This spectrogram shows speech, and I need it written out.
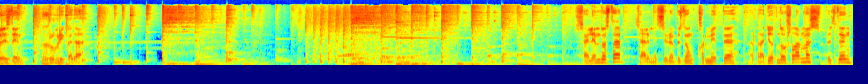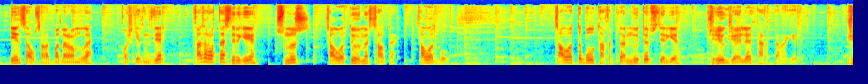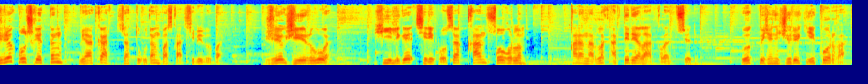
Біздің рубрикада сәлем достар сәлеметсіздер ме біздің құрметті радио тыңдаушыларымыз біздің денсаулық сағат бағдарламамызға қош келдіңіздер қазір уақытта сіздерге ұсыныс салауатты өмір салты салауат болу салауатты болу тақырыптарын өтіп сіздерге жүрек жайлы тақырыптарға келдік жүрек бұлшықеттің миокард жаттығудан басқа себебі бар жүрек жиырылуы жиілігі сирек болса қан соғұрлым қаранарлық артериялар арқылы түседі. Өкпе және жүрек екі орға.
